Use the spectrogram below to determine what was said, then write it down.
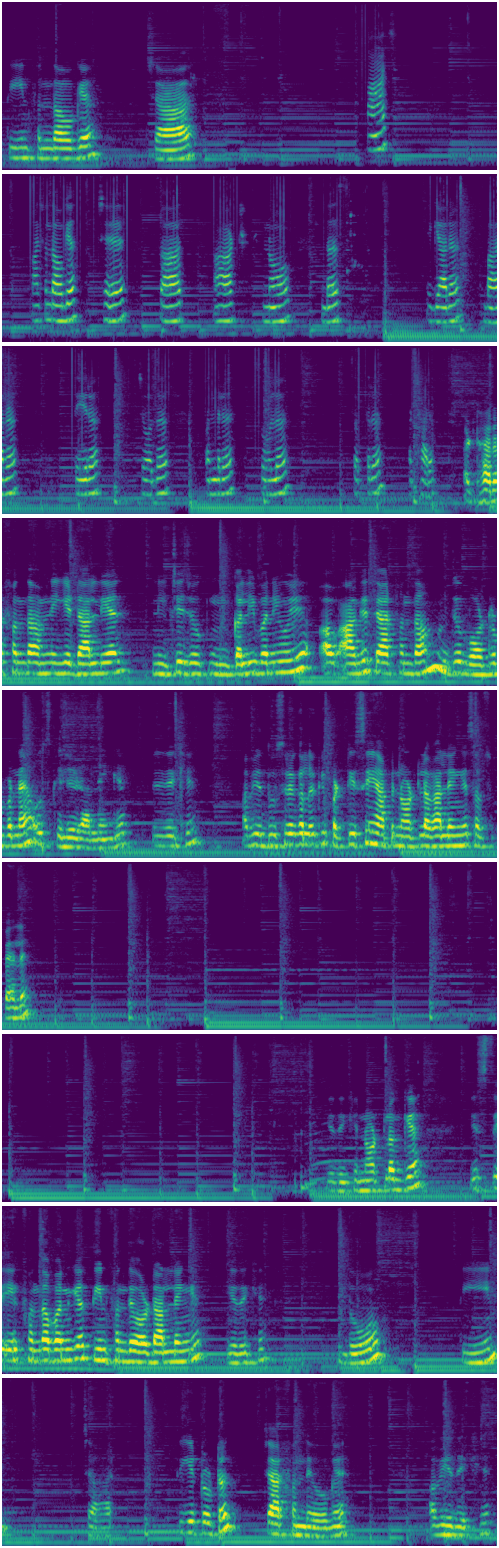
तीन फंदा हो गया। चार अठारह फंदा हमने ये डाल लिया नीचे जो कली बनी हुई है, अब आगे चार फंदा हम जो बॉर्डर बना है, उसके लिए डालेंगे। ये देखिए, अब ये दूसरे कलर की पट्टी से यहाँ पे नॉट लगा लेंगे सबसे पहले। ये देखिए नॉट लग गया। इससे एक फंदा बन गया, तीन फंदे और डाल लेंगे। ये देखिए, दो, तीन, चार। तो ये टोटल चार फंदे हो गए। अब ये देखिए।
